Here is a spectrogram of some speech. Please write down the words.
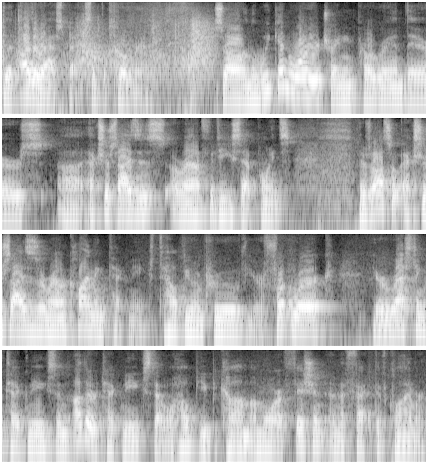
the other aspects of the program. So, in the Weekend Warrior Training Program, there's uh, exercises around fatigue set points. There's also exercises around climbing techniques to help you improve your footwork, your resting techniques, and other techniques that will help you become a more efficient and effective climber.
